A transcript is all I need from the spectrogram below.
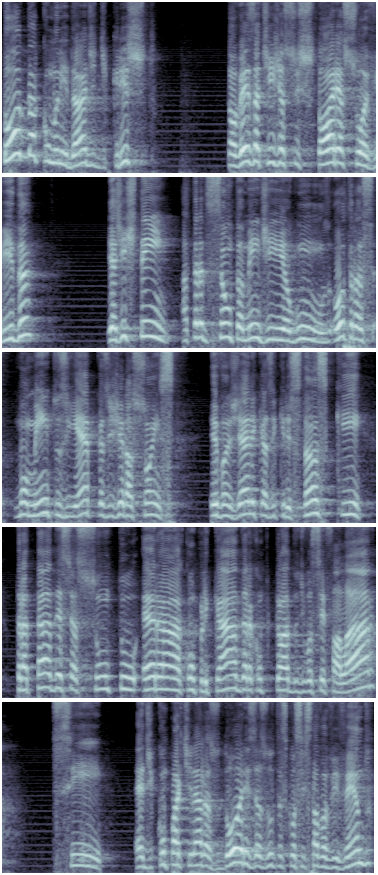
toda a comunidade de Cristo. Talvez atinja a sua história, a sua vida. E a gente tem a tradição também de alguns outros momentos e épocas e gerações evangélicas e cristãs que tratar desse assunto era complicado, era complicado de você falar, se é de compartilhar as dores, as lutas que você estava vivendo.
